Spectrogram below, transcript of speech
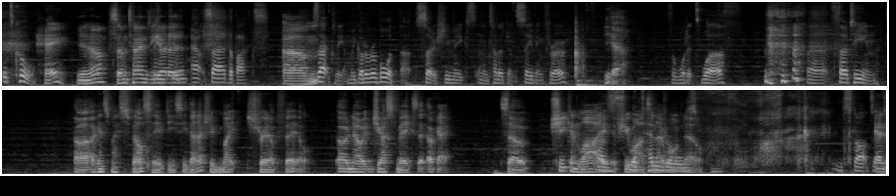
It's cool, hey, you know, sometimes you gotta. Thinking outside the box. Um, exactly, and we got to reward that. So she makes an intelligence saving throw yeah. for what it's worth. uh, Thirteen. Uh, against my spell save DC, that actually might straight up fail. Oh no, it just makes it. Okay. So she can lie As if she the wants, and I won't tendrils know. And starts. And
